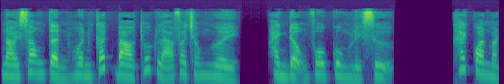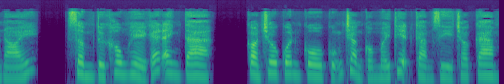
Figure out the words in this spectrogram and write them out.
nói xong tần huân cất bao thuốc lá vào trong người hành động vô cùng lịch sự. Khách quan mà nói sầm từ không hề ghét anh ta, còn châu quân cô cũng chẳng có mấy thiện cảm gì cho cam.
